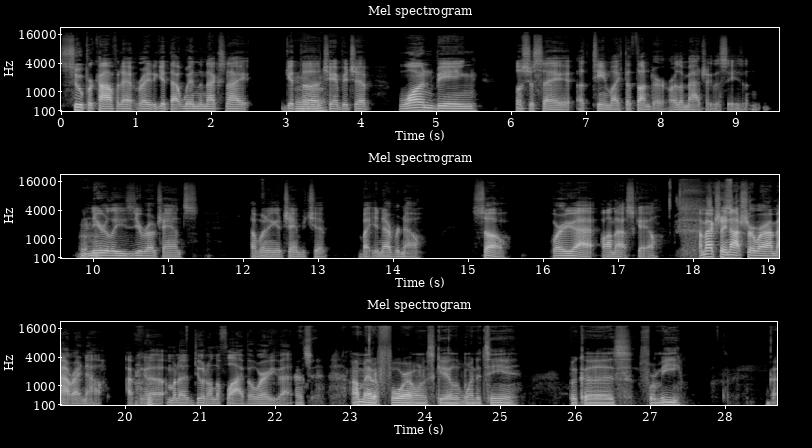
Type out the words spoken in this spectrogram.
super confident, ready to get that win the next night, get the Mhm. championship. One being, let's just say, a team like the Thunder or the Magic this season. Mhm. Nearly zero chance of winning a championship, but you never know. So, where are you at on that scale? I'm actually not sure where I'm at right now. I'm gonna I'm gonna do it on the fly, but where are you at? Gotcha. I'm at a four on a scale of one to ten because for me, uh,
